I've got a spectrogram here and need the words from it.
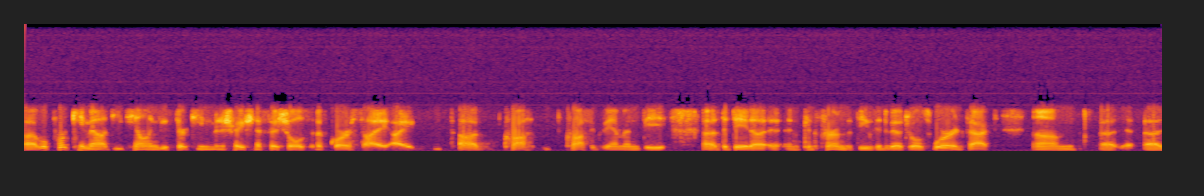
uh, report came out detailing these 13 administration officials, and of course, I, I uh, cross cross examined the uh, the data and confirmed that these individuals were in fact um, uh, uh,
